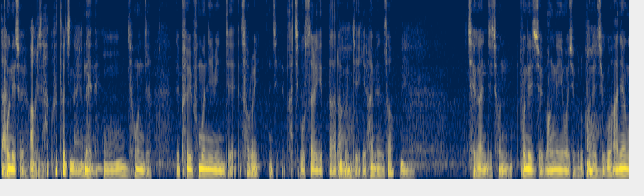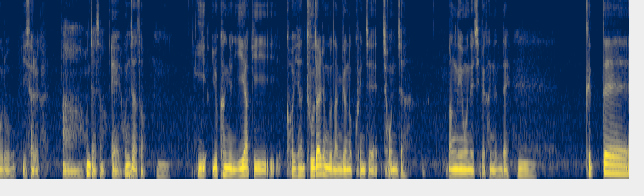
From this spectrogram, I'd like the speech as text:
딸. 보내줘요. 아 그래서 하- 흩어지나요? 네네. 오, 저 혼자. 저희 부모님이 이제 서로 이제 같이 못 살겠다라고 아. 이제 얘기를 하면서 네. 제가 이제 전 보내지죠. 막내 이모 집으로 보내지고 안양으로 이사를 가요. 아 혼자서. 예, 혼자서. 음, 이 6학년 2학기 거의 한 두 달 정도 남겨놓고 이제 저 혼자 막내 이모네 집에 갔는데 음, 그때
